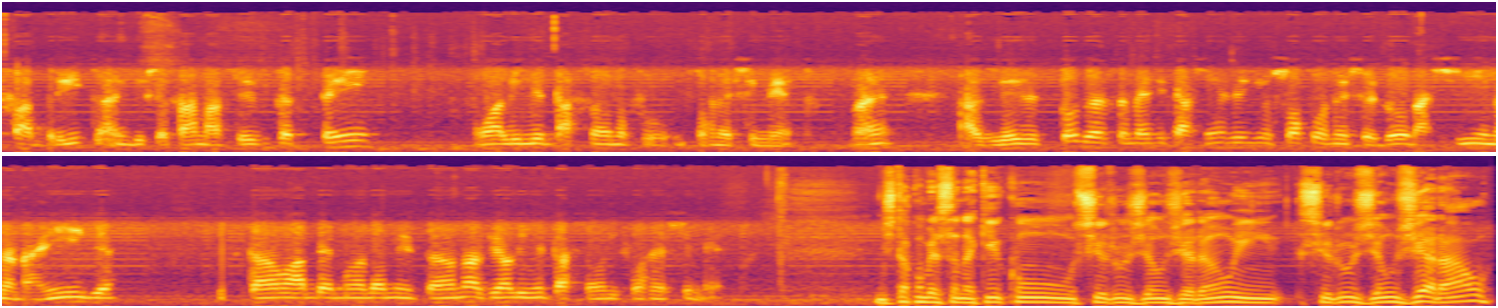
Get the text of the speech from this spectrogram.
fabrica, a indústria farmacêutica, tem uma limitação no fornecimento. Né? Às vezes todas essas medicações vêm de um só fornecedor na China, na Índia. Então a demanda aumentando, havia uma limitação de fornecimento. A gente está conversando aqui com o cirurgião geral e cirurgião geral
